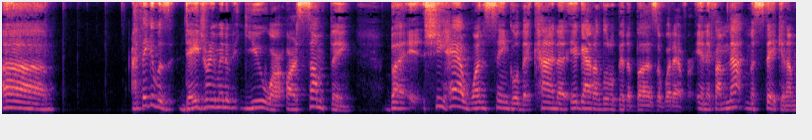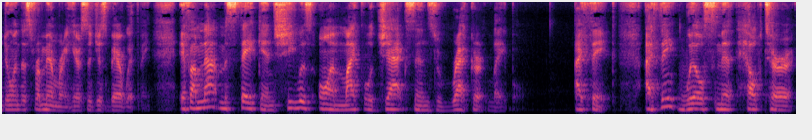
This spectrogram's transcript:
uh, I think it was Daydreaming of You or, or something but it, she had one single that kind of it got a little bit of buzz or whatever and if i'm not mistaken i'm doing this from memory here so just bear with me if i'm not mistaken she was on michael jackson's record label i think. I think will smith helped her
